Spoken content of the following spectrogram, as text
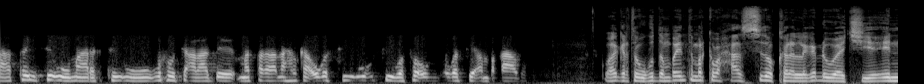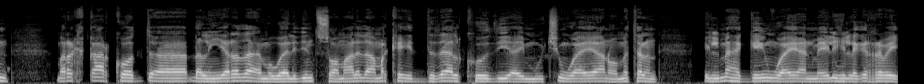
qaatay si uu maaragtay uu wuxuu jeclaa dee mataqaana halkaa uga sii u sii wato uga sii ambaqaado waa garta ugu dambeynta marka waxaa sidoo kale laga dhawaajiyey in mararka qaarkood dhalinyarada ama waalidiinta soomaalida markay dadaalkoodii ay muujin waayaan oo matalan ilmaha geyn waayaan meelihii laga rabay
